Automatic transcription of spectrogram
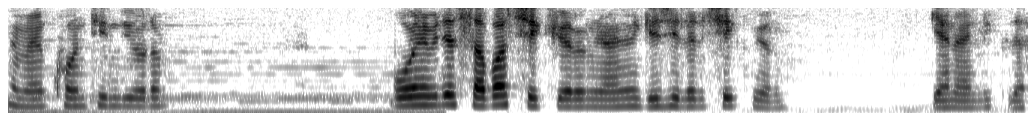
Hemen continue diyorum. Bu oyunu bir de sabah çekiyorum yani geceleri çekmiyorum. Genellikle.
